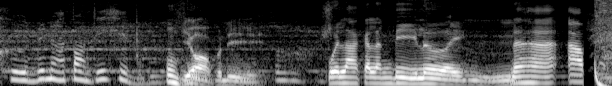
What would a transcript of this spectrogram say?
คืนด้วยนะตอนที่เห็นนะ ยออกพอดีเออเวลากำลังดีเลยอืมนะฮะอะ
